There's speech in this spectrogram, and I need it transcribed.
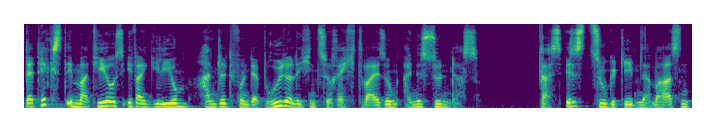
Der Text im Matthäusevangelium handelt von der brüderlichen Zurechtweisung eines Sünders. Das ist zugegebenermaßen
